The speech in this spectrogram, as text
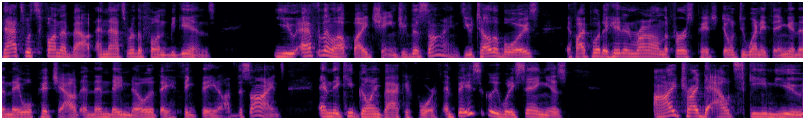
That's what's fun about, and that's where the fun begins. You F them up by changing the signs. You tell the boys, if I put a hit and run on the first pitch, don't do anything. And then they will pitch out, and then they know that they think they have the signs. And they keep going back and forth. And basically, what he's saying is, I tried to out scheme you,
